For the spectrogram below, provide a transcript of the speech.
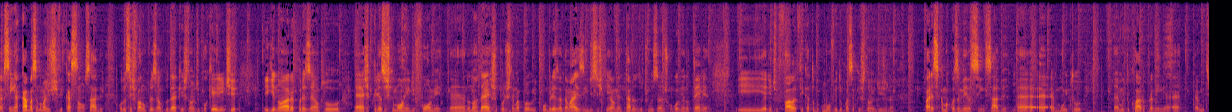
assim, acaba sendo uma justificação, sabe? Quando vocês falam, por exemplo, da questão de por que a gente ignora, por exemplo, é, as crianças que morrem de fome é, no Nordeste por extrema po- pobreza, ainda mais índices que aumentaram nos últimos anos com o governo Temer. E a gente fala, fica todo comovido com essa questão indígena. Parece que é uma coisa meio assim, sabe? É, é- é muito é muito claro pra mim. É, é, muito,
